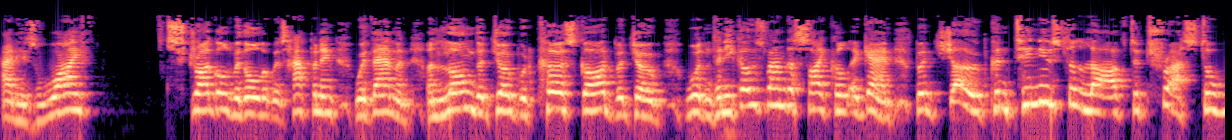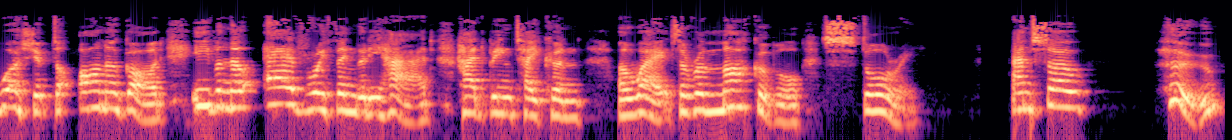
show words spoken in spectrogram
and his wife struggled with all that was happening with them and, and longed that Job would curse God, but Job wouldn't. And he goes round the cycle again. But Job continues to love, to trust, to worship, to honor God, even though everything that he had had been taken away. It's a remarkable story. And so, who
